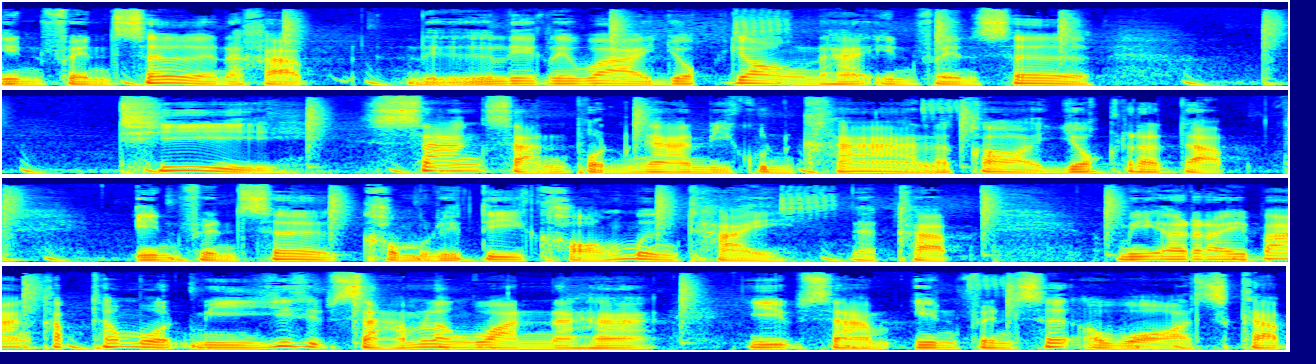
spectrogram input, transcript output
อินฟลูเอนเซอร์นะครับ หรือเรียกได้ว่ายกย่องนะฮะอินฟลูเอนเซอร์ที่สร้างสรรค์ผลงานมีคุณค่า แล้วก็ยกระดับอินฟลูเอนเซอร์ community ของเมืองไทยนะครับมีอะไรบ้างครับทั้งหมดมี 23 รางวัลนะฮะ 23 Influencer Awards ครับ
